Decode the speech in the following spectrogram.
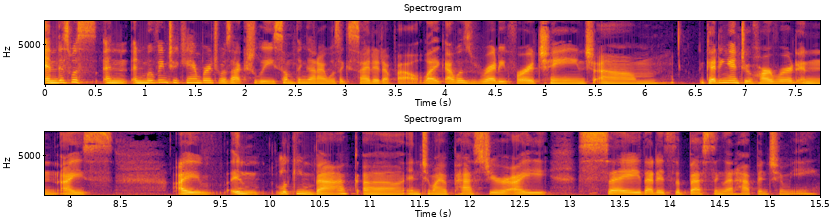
and this was and, and moving to Cambridge was actually something that I was excited about. Like I was ready for a change. Um, getting into Harvard and I, I, in looking back uh, into my past year, I say that it's the best thing that happened to me.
